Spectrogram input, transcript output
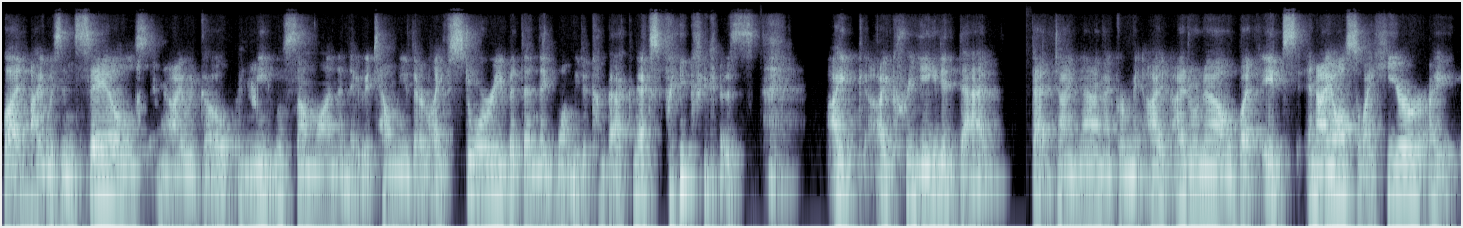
But I was in sales and I would go and meet with someone and they would tell me their life story, but then they'd want me to come back next week because I I created that that dynamic or I, I don't know but it's and i also i hear i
